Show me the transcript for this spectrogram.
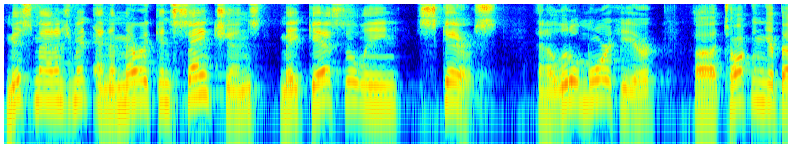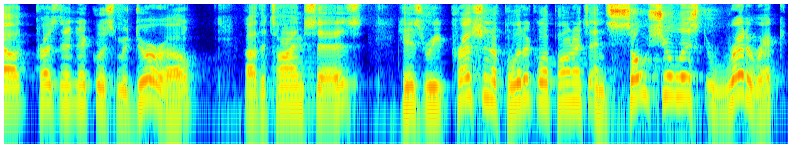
Mismanagement and American sanctions make gasoline scarce. And a little more here, uh, talking about President Nicolas Maduro, uh, the Times says his repression of political opponents and socialist rhetoric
